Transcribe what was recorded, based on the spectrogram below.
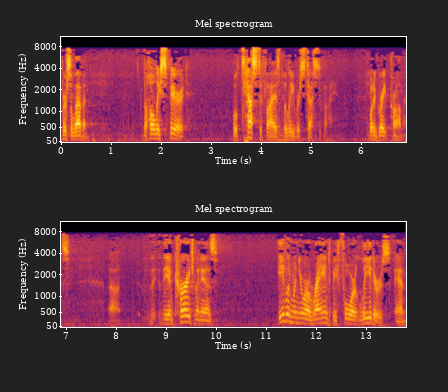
Verse 11 The Holy Spirit will testify as believers testify. What a great promise. Uh, the, the, encouragement is even when you're arraigned before leaders and,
